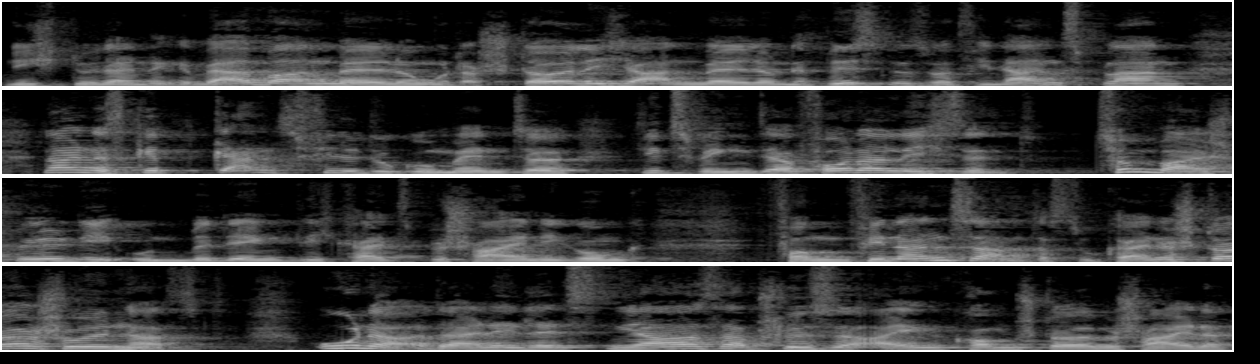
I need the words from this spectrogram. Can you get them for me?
Nicht nur deine Gewerbeanmeldung oder steuerliche Anmeldung, der Business- oder Finanzplan. Nein, es gibt ganz viele Dokumente, die zwingend erforderlich sind. Zum Beispiel die Unbedenklichkeitsbescheinigung vom Finanzamt, dass du keine Steuerschulden hast. Oder deine letzten Jahresabschlüsse, Einkommensteuerbescheide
